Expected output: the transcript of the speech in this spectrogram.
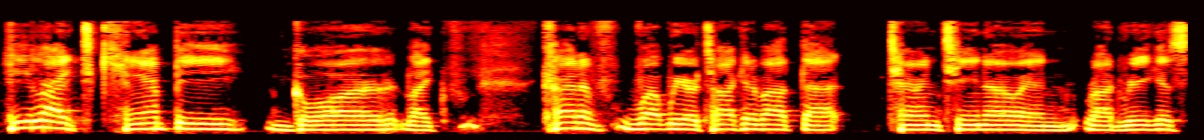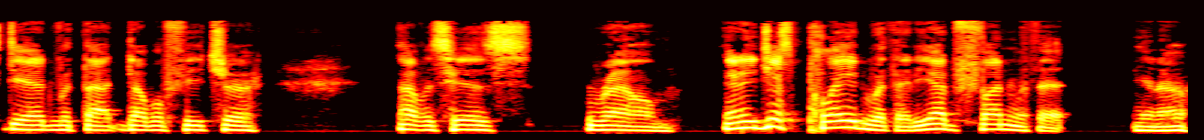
He liked campy gore, like kind of what we were talking about that Tarantino and Rodriguez did with that double feature. That was his realm. And he just played with it. He had fun with it, you know?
